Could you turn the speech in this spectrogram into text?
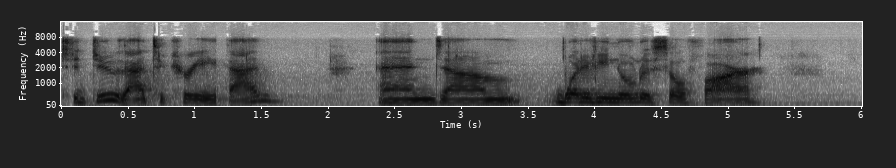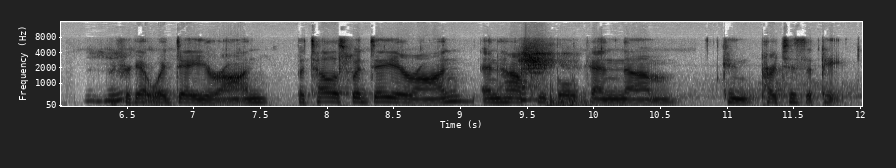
to do that, to create that? And um, what have you noticed so far? Mm-hmm. I forget what day you're on, but tell us what day you're on and how people can um, can participate.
